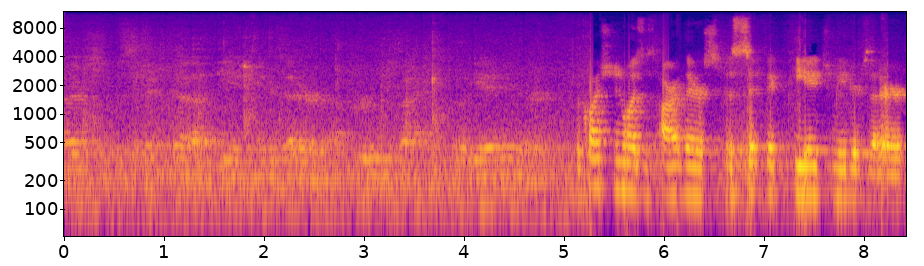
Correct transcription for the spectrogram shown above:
there specific uh, pH meters that are approved by ODA or? The question was, is are there specific pH meters that are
